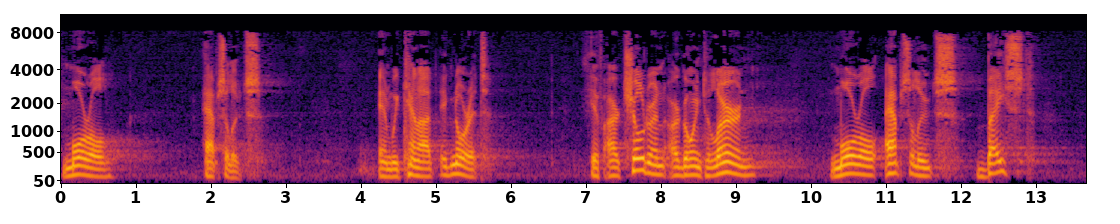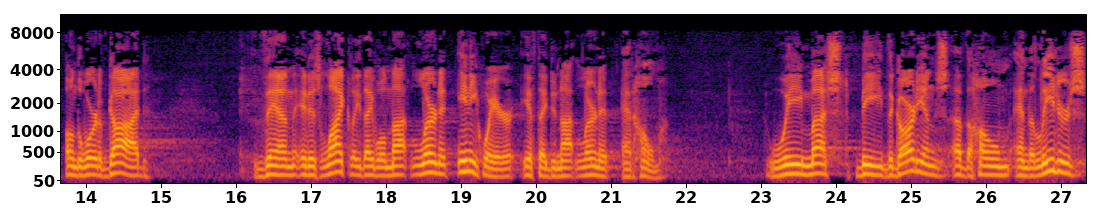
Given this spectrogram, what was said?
moral absolutes. And we cannot ignore it. If our children are going to learn moral absolutes based on the Word of God, then it is likely they will not learn it anywhere if they do not learn it at home. We must be the guardians of the home and the leaders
